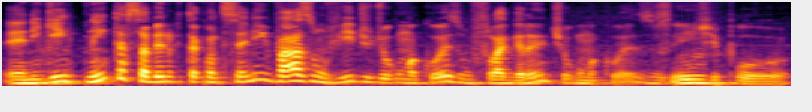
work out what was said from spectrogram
é, ninguém nem tá sabendo o que tá acontecendo e vaza um vídeo de alguma coisa, um flagrante, alguma coisa. Sim. Tipo.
